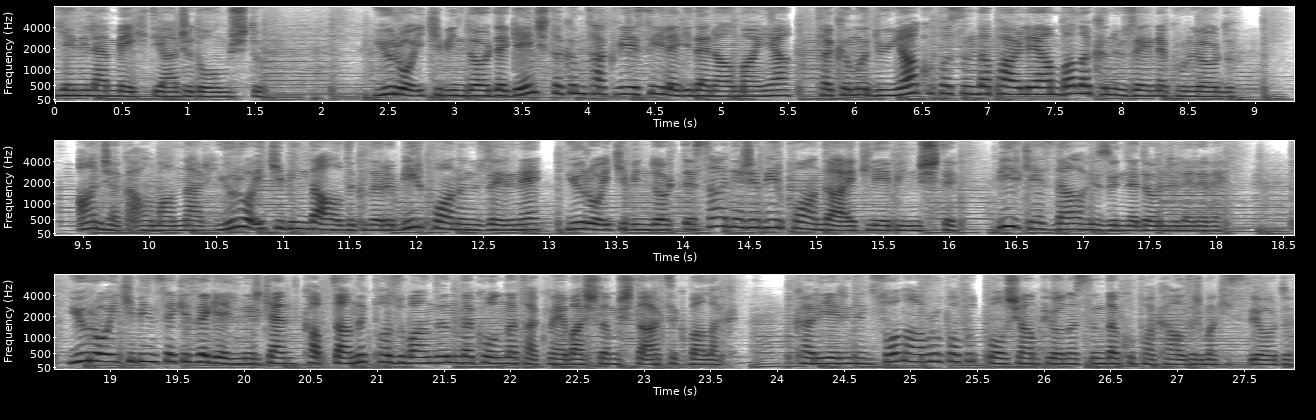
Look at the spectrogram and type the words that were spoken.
yenilenme ihtiyacı doğmuştu. Euro 2004'e genç takım takviyesiyle giden Almanya, takımı Dünya Kupası'nda parlayan Balak'ın üzerine kuruyordu. Ancak Almanlar Euro 2000'de aldıkları bir puanın üzerine Euro 2004'te sadece bir puan daha ekleyebilmişti. Bir kez daha hüzünle döndüler eve. Euro 2008'e gelinirken kaptanlık pazubandını da koluna takmaya başlamıştı artık Balak. Kariyerinin son Avrupa Futbol Şampiyonası'nda kupa kaldırmak istiyordu.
